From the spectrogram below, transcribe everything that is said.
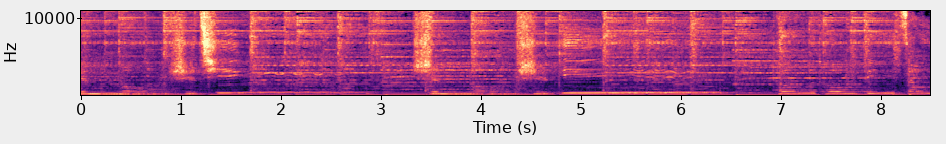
什么是情？什么是义？偷偷地走。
